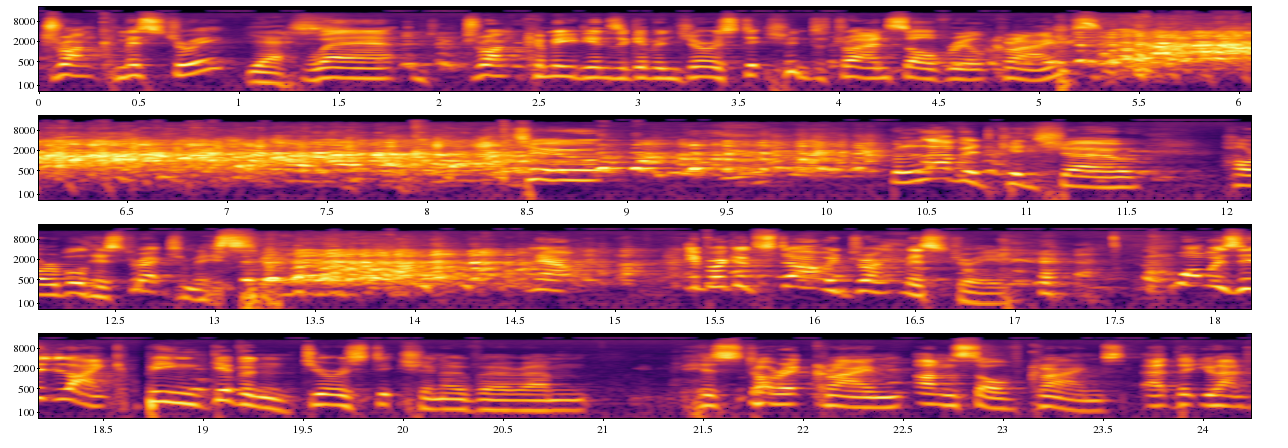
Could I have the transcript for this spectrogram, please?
Drunk Mystery, Yes. where drunk comedians are given jurisdiction to try and solve real crimes, to beloved kids show Horrible Hysterectomies. now, if I could start with Drunk Mystery, what was it like being given jurisdiction over um, historic crime, unsolved crimes uh, that you had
